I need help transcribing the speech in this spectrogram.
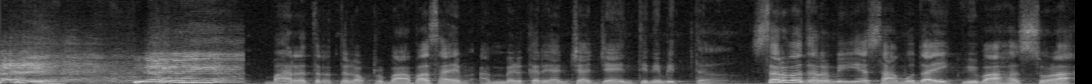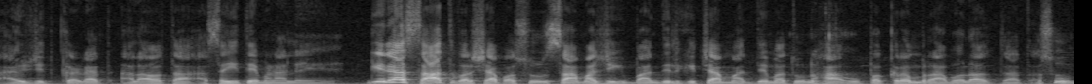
आहे. भारतरत्न डॉक्टर बाबासाहेब आंबेडकर यांच्या जयंतीनिमित्त सर्वधर्मीय सामुदायिक विवाह सोहळा आयोजित करण्यात आला होता असंही ते म्हणाले. गेल्या सात वर्षापासून सामाजिक बांधिलकीच्या माध्यमातून हा उपक्रम राबवला जात असून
